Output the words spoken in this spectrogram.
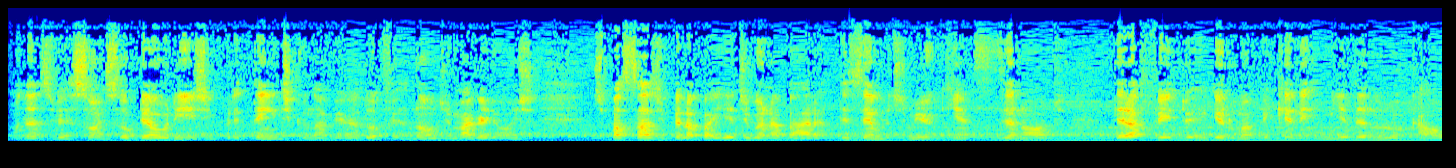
Uma das versões sobre a origem pretende que o navegador Fernão de Magalhães, de passagem pela Baía de Guanabara, dezembro de 1519, terá feito erguer uma pequena ermida no local,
